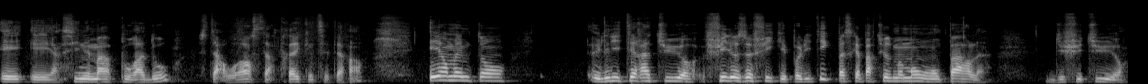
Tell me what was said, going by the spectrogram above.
et, et un cinéma pour ados, Star Wars, Star Trek, etc. Et en même temps, une littérature philosophique et politique, parce qu'à partir du moment où on parle du futur,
